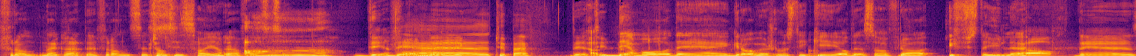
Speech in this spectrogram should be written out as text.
Fran nei, hva heter det? Francis Francis Hai, ja. ja Francis Hai. Ah, Det er faen meg er type. Det Ja, det, må, det er gravejournalistikk i adressa fra yfste hylle. Ja, det er,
